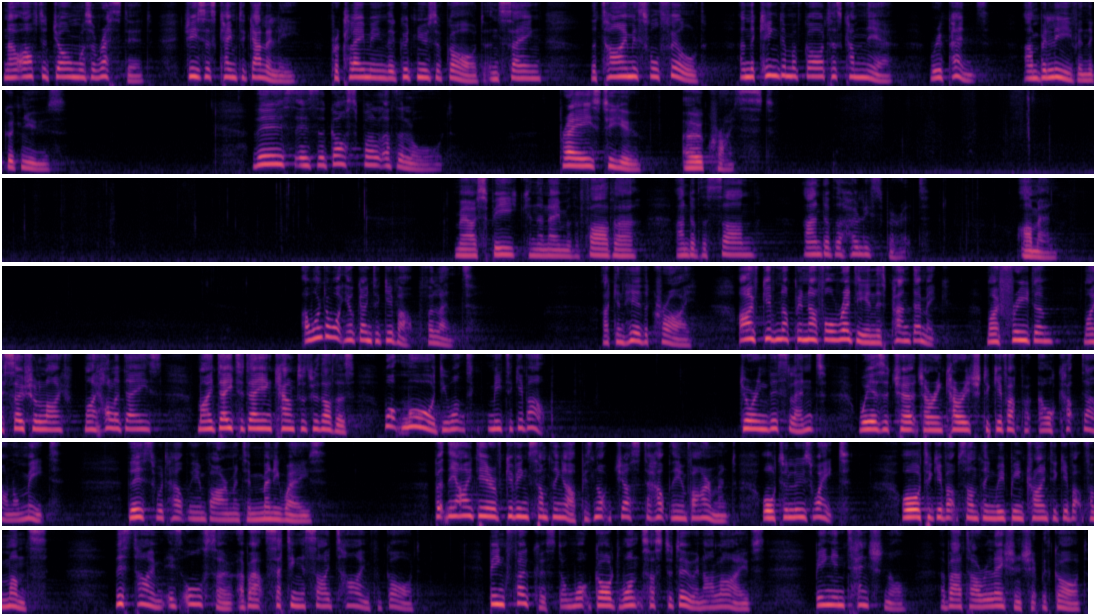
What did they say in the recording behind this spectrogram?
Now, after John was arrested, Jesus came to Galilee, proclaiming the good news of God and saying, The time is fulfilled and the kingdom of God has come near. Repent and believe in the good news. This is the gospel of the Lord. Praise to you, O Christ. May I speak in the name of the Father, and of the Son, and of the Holy Spirit. Amen. I wonder what you're going to give up for Lent. I can hear the cry I've given up enough already in this pandemic. My freedom, my social life, my holidays, my day to day encounters with others. What more do you want me to give up? During this Lent, we as a church are encouraged to give up or cut down on meat. This would help the environment in many ways. But the idea of giving something up is not just to help the environment or to lose weight or to give up something we've been trying to give up for months. This time is also about setting aside time for God, being focused on what God wants us to do in our lives, being intentional about our relationship with God.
